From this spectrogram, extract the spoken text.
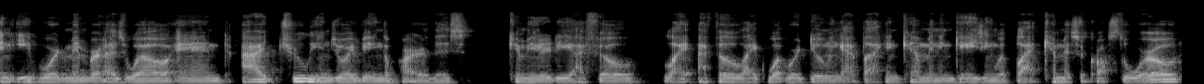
an e-board member as well. And I truly enjoy being a part of this community. I feel like I feel like what we're doing at Black in Chem and engaging with Black chemists across the world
